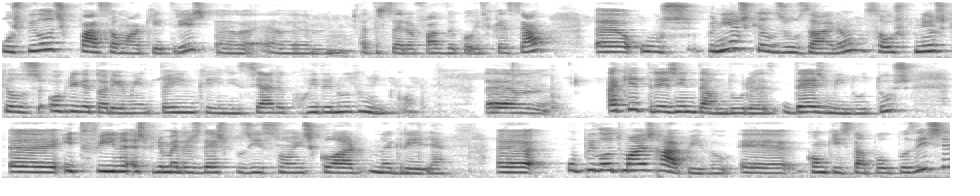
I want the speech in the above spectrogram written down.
os pilotos que passam à Q3, a, a, a terceira fase da qualificação, os pneus que eles usaram são os pneus que eles obrigatoriamente têm que iniciar a corrida no domingo. a Q3 então dura 10 minutos e define as primeiras 10 posições, claro, na grelha. o piloto mais rápido conquista a pole position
